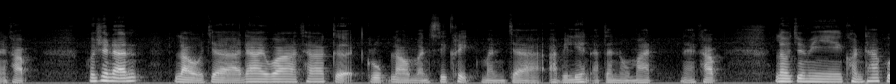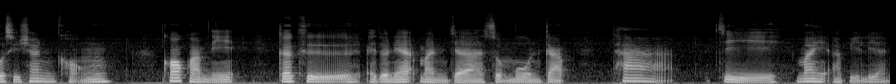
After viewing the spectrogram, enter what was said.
นะครับ เพราะฉะนั้นเราจะได้ว่าถ้าเกิดกรุ๊ปเรามันซิคลิกมันจะอาบิเลียนอัตโนมัตินะครับ เราจะมีคอนท่าโพซิชันของข้อความนี้ก็คือไอตัวเนี้ยมันจะสมมูลกับถ้า G ไม่อะบิเลียน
